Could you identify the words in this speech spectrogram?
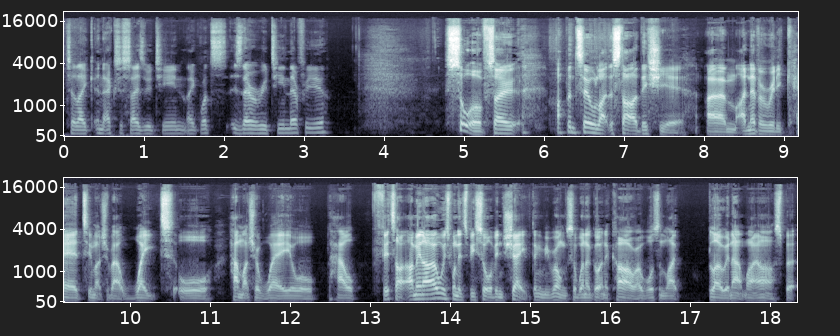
to like an exercise routine. Like what's is there a routine there for you? Sort of. So up until like the start of this year, um, I never really cared too much about weight or how much I weigh or how fit I. Mean, I always wanted to be sort of in shape. Don't get me wrong. So when I got in a car, I wasn't like blowing out my ass. But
